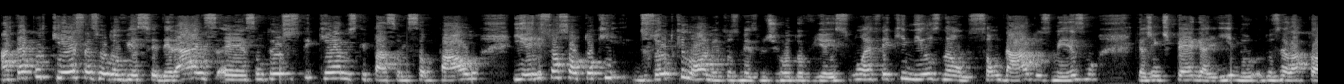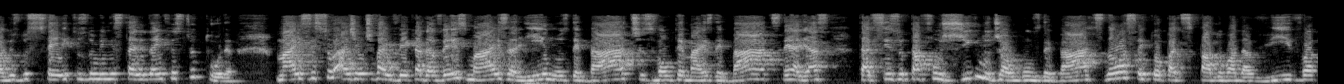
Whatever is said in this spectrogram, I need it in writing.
Até porque essas rodovias federais é, são trechos pequenos que passam em São Paulo e ele só saltou 18 quilômetros mesmo de rodovia. Isso não é fake news, não, são dados mesmo, que a gente pega ali no, dos relatórios dos feitos do Ministério da Infraestrutura. Mas isso a gente vai ver cada vez mais ali nos debates, vão ter mais debates, né? Aliás, Tarcísio está fugindo de alguns debates, não aceitou participar do Roda Viva,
